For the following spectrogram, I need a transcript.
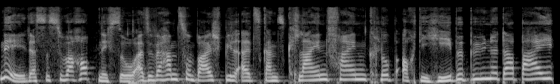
Nee, das ist überhaupt nicht so. Also wir haben zum Beispiel als ganz kleinen feinen Club auch die Hebebühne dabei.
